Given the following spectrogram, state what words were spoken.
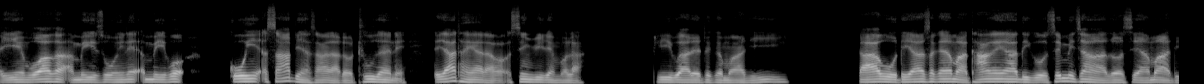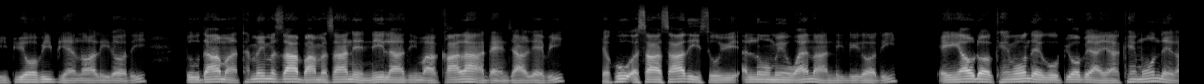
အရင်ဘွားကအမေဆိုရင်လည်းအမေပေါ့ကိုရင်အစားပြန်စားတာတော့ထူးဆန်းတယ်တရားထိုင်ရတာတော့အဆင်ပြေတယ်မဟုတ်လားပြေးပါတယ်တက္ကမကြီးတားကိုတရားစခန်းမှာထားခဲ့ရသည်ကိုစိတ်မချရသောဆရာမသည်ပျော်ပြီးပြန်သွားလေတော့သည်သူသားမှာထမိန်မစားဘာမစားနှင့်နေလာသည်မှာကာလအတန်ကြာခဲ့ပြီ ယခုအစာစားသည်ဆို၍အလွန်ပင်ဝမ်းသာနေလေတော့သည်အိမ်ရောက်တော့ခင်မွန်းတယ်ကိုပြောပြရာခင်မွန်းတယ်က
